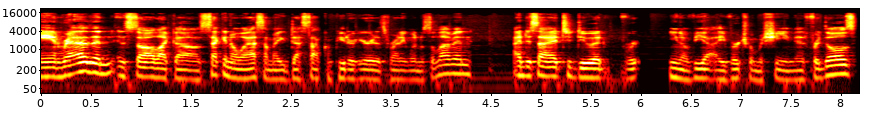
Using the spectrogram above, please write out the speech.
And rather than install like a second OS on my desktop computer here that's running Windows 11, I decided to do it, you know, via a virtual machine. And for those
